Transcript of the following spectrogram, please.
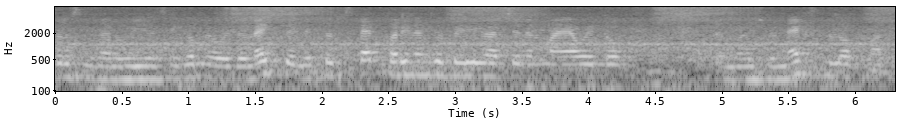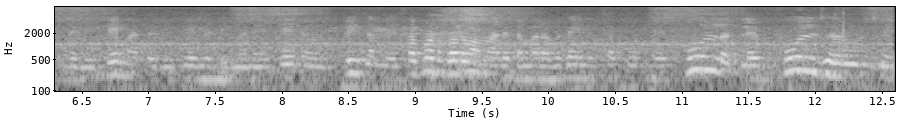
સરસ મજાનો વીડિયો છે. ગમે હોય તો લાઈક અને સબસ્ક્રાઈબ કરી નાખજો પહેલી વાર ચેનલમાં આવ્યા હોય તો તો મળીશું નેક્સ્ટ બ્લોગમાં બધાની જય માતાજી જય મેડી મને જય પ્લીઝ અમને સપોર્ટ કરો. અમારે તમારા બધાની સપોર્ટને ફૂલ એટલે ફૂલ જરૂર છે.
